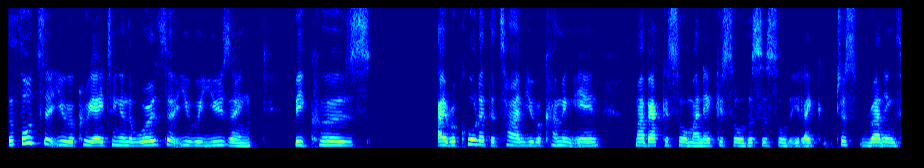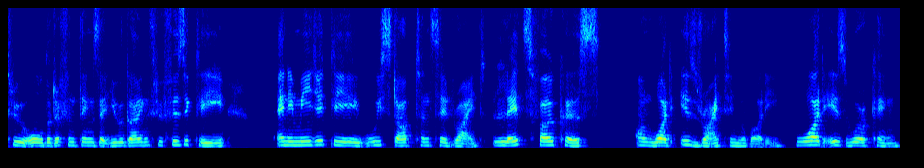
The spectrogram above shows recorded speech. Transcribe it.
the thoughts that you were creating and the words that you were using because I recall at the time you were coming in, my back is sore, my neck is sore, this is sore, like just running through all the different things that you were going through physically. And immediately we stopped and said, right, let's focus on what is right in your body, what is working.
